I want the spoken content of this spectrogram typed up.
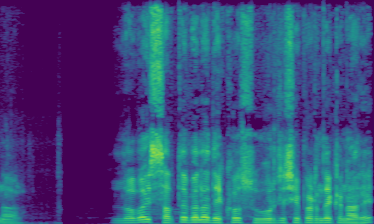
ਨਾਲ। ਲੋ ਬਾਈ, ਸਭ ਤੋਂ ਪਹਿਲਾਂ ਦੇਖੋ ਸੂਰਜ ਛਿਪਣ ਦੇ ਕਿਨਾਰੇ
